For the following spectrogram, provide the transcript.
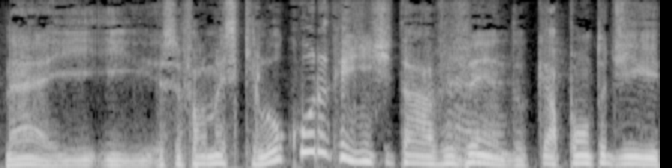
Né? E, e você fala, mas que loucura que a gente está É. vivendo, que a ponto de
